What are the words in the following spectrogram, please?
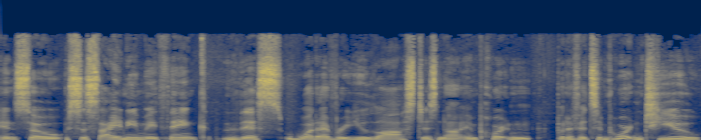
And so society may think this, whatever you lost, is not important. But if it's important to you,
